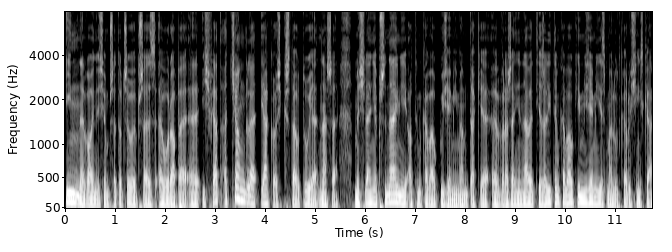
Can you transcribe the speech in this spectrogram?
inne wojny się przetoczyły przez Europę e, i świat, a ciągle jakoś kształtuje nasze myślenie, przynajmniej o tym kawałku ziemi. Mam takie e, wrażenie, nawet jeżeli tym kawałkiem ziemi jest malutka rusińska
